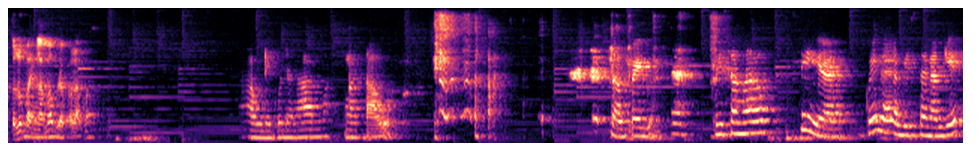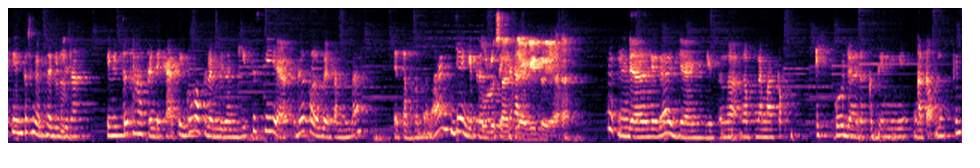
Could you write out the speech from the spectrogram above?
Atau lu paling lama berapa lama? Ah udah gue udah lama nggak tahu. Sampai gue bisa lama sih ya. Gue nggak bisa nargetin terus nggak bisa dibilang ini tuh tahap PDKT. Gue nggak pernah bilang gitu sih ya. Udah kalau gue temenan ya temenan aja gitu. Tulus aja gitu ya. jalanin aja gitu nggak nggak pernah matok eh gue udah deketin dia nggak tau mungkin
